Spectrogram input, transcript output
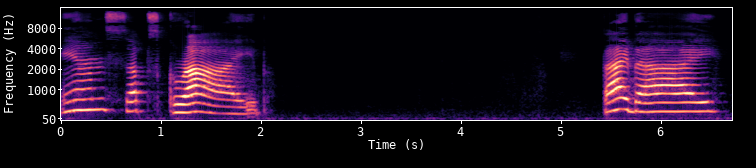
and subscribe. Bye bye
